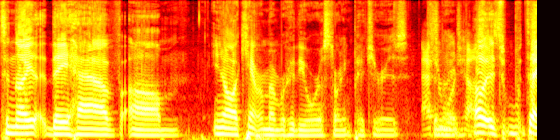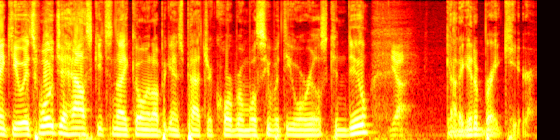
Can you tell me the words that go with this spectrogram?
tonight they have, um, you know, I can't remember who the Orioles starting pitcher is. Asher. Wojciechowski. Oh, it's thank you. It's Wojciechowski tonight going up against Patrick Corbin. We'll see what the Orioles can do. Yeah. Got to get a break here.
